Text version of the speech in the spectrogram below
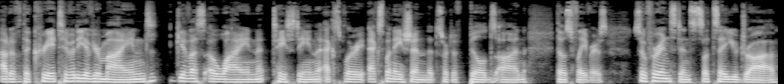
out of the creativity of your mind, give us a wine tasting explore- explanation that sort of builds on those flavors. So for instance, let's say you draw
